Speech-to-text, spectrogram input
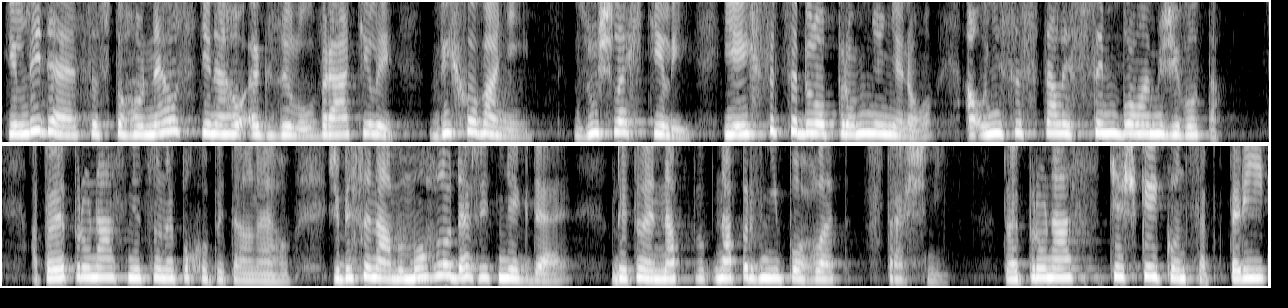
ti lidé se z toho nehostinného exilu vrátili vychovaní, zušlechtilí, jejich srdce bylo proměněno a oni se stali symbolem života. A to je pro nás něco nepochopitelného, že by se nám mohlo dařit někde, kde to je na, na první pohled strašný. To je pro nás těžký koncept, který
